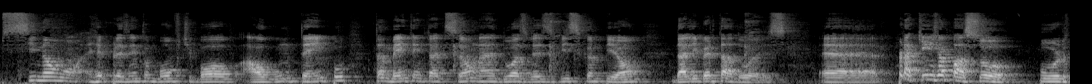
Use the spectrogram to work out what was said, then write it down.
se não representa um bom futebol há algum tempo, também tem tradição, né? duas vezes vice-campeão da Libertadores. É, Para quem já passou por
